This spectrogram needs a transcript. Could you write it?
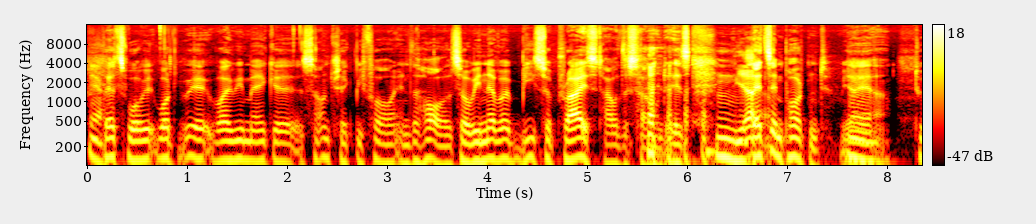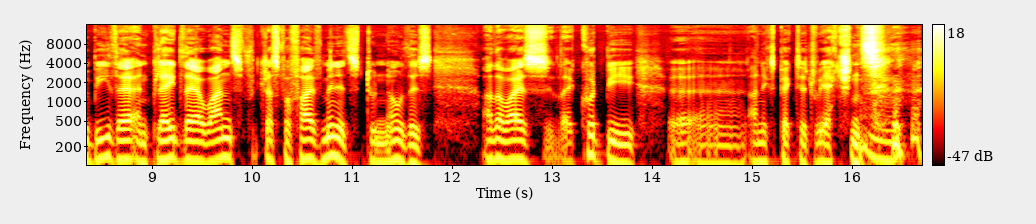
Yeah. That's why we, what we, why we make a sound check before in the hall, so we never be surprised how the sound is. Mm. yeah. That's important. Yeah, mm. yeah. To be there and played there once just for five minutes to know this. Otherwise, there could be uh, unexpected reactions. Mm.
